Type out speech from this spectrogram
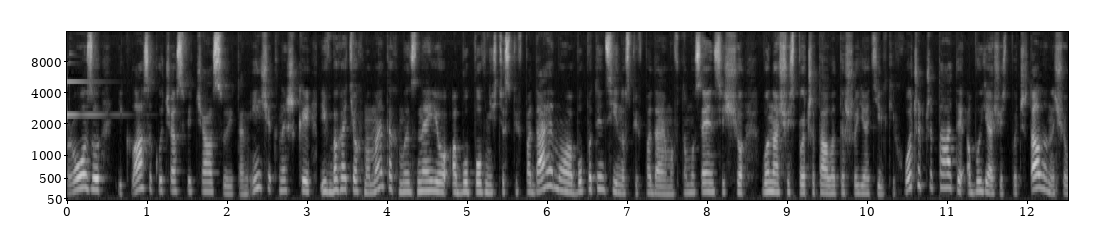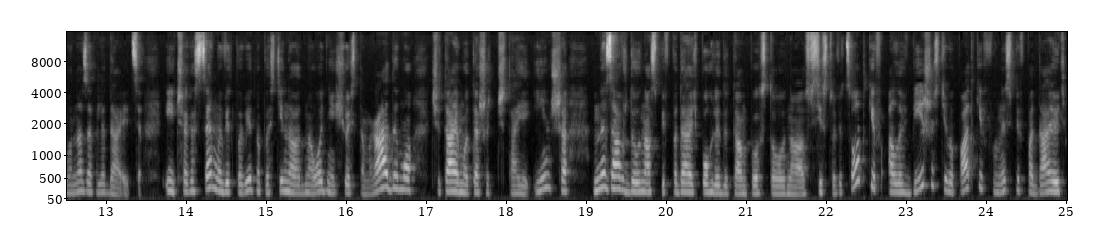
прозу, і класику час від часу, і там інші книжки. І в багатьох моментах ми з нею або повністю співпадаємо, або потенційно співпадаємо в тому сенсі, що вона щось прочитала, те, що я тільки хочу читати, або я щось прочитала, на що вона заглядається. І через це ми відповідно постійно одна одній щось там радимо, читаємо те, що читає інша. Не завжди у нас співпадають погляди там просто на всі 100%, але в більшості випадків вони співпадають,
